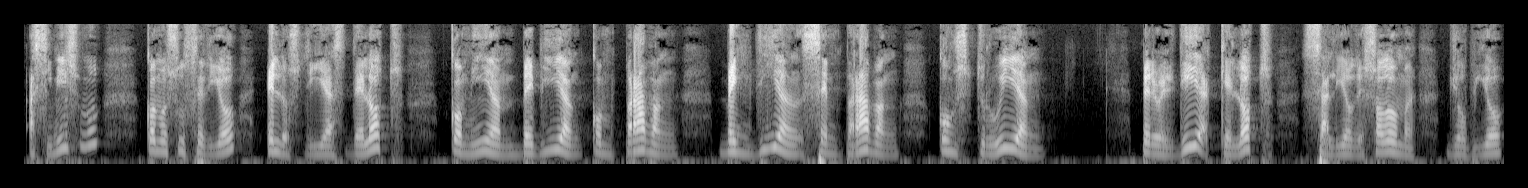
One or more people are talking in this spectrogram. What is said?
Asimismo, como sucedió en los días de Lot, comían, bebían, compraban, vendían, sembraban, construían. Pero el día que Lot salió de Sodoma, llovió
